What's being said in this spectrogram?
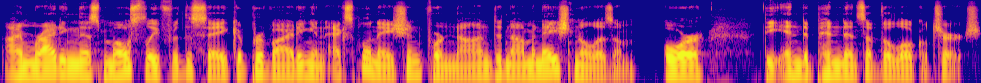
I'm writing this mostly for the sake of providing an explanation for non denominationalism, or the independence of the local church,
